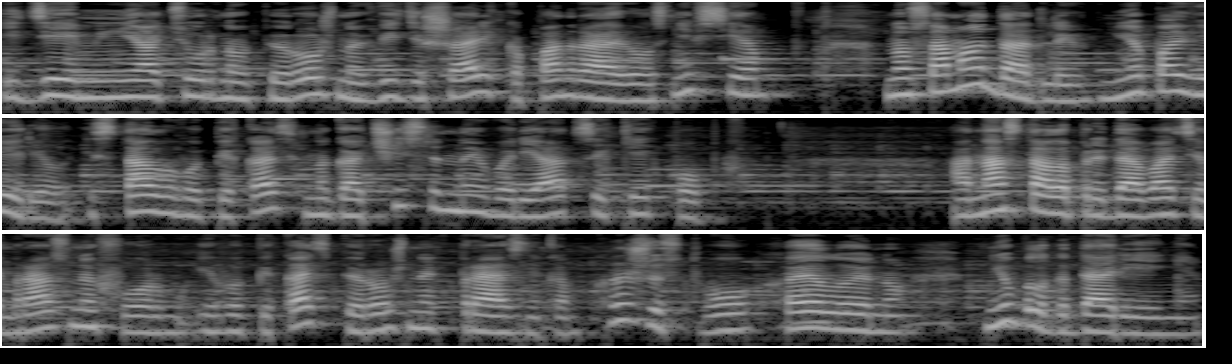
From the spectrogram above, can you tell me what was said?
Идея миниатюрного пирожного в виде шарика понравилась не всем, но сама Дадли в нее поверила и стала выпекать многочисленные вариации кейк-попов. Она стала придавать им разную форму и выпекать пирожные к праздникам, к Рождеству, Хэллоуину, Дню Благодарения.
